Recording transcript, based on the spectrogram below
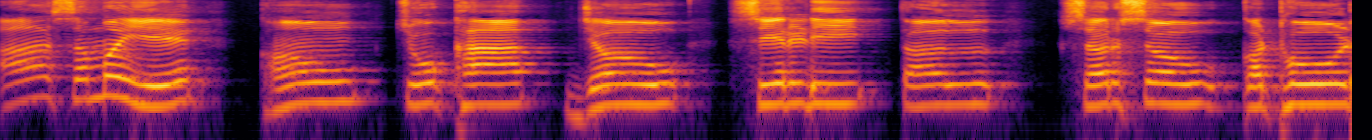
આ સમયે ઘઉં, ચોખા, જવ, શેરડી, તલ, સરસવ, કઠોળ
